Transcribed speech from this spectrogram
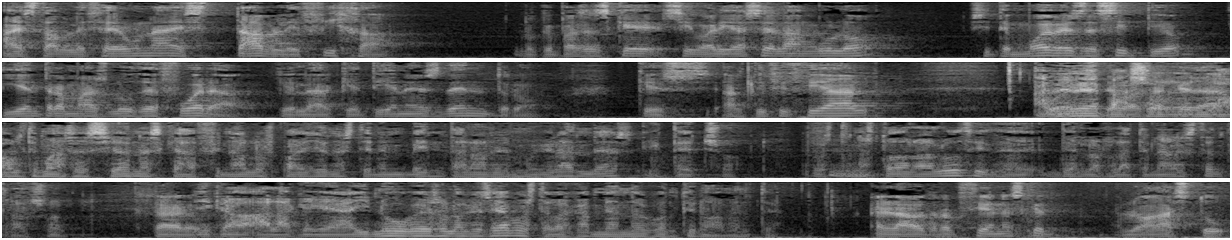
a establecer una estable fija. Lo que pasa es que si varías el ángulo, si te mueves de sitio y entra más luz de fuera que la que tienes dentro, que es artificial. A pues mí me vas pasó en la última sesión es que al final los pabellones tienen ventanales muy grandes y techo. Entonces tienes toda la luz y de, de los laterales te entra el sol. Claro. Y claro, a la que hay nubes o lo que sea, pues te va cambiando continuamente. La otra opción es que lo hagas tú.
